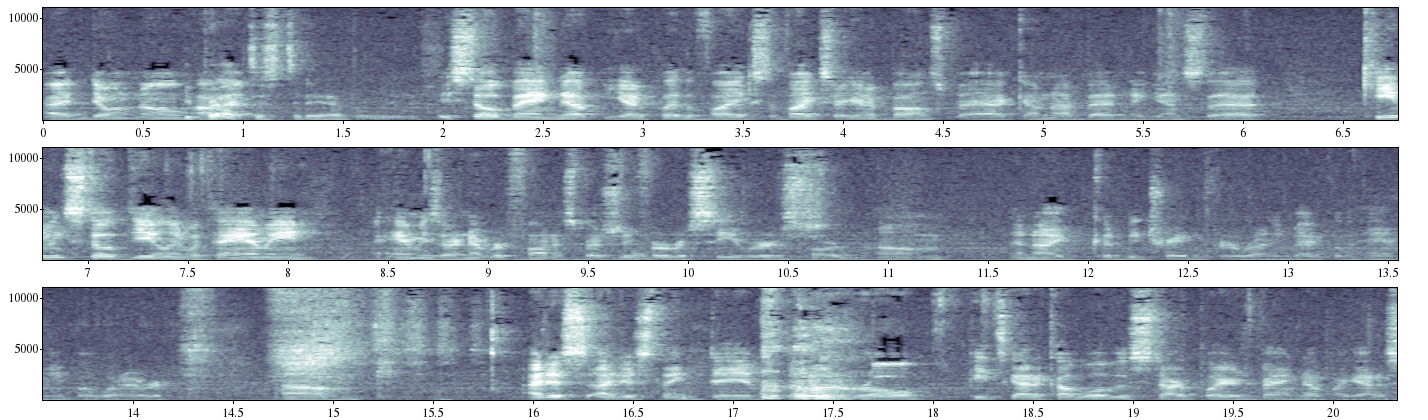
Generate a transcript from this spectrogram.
I don't know He how. that- practiced today, I believe. He's still banged up. You got to play the Vikes. The Vikes are going to bounce back. I'm not betting against that. Keenan's still dealing with hammy. Hammies are never fun, especially for receivers. Um, and I could be trading for a running back with a hammy, but whatever. Um, I just, I just think Dave's been on a roll. Pete's got a couple of his star players banged up. I gotta,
